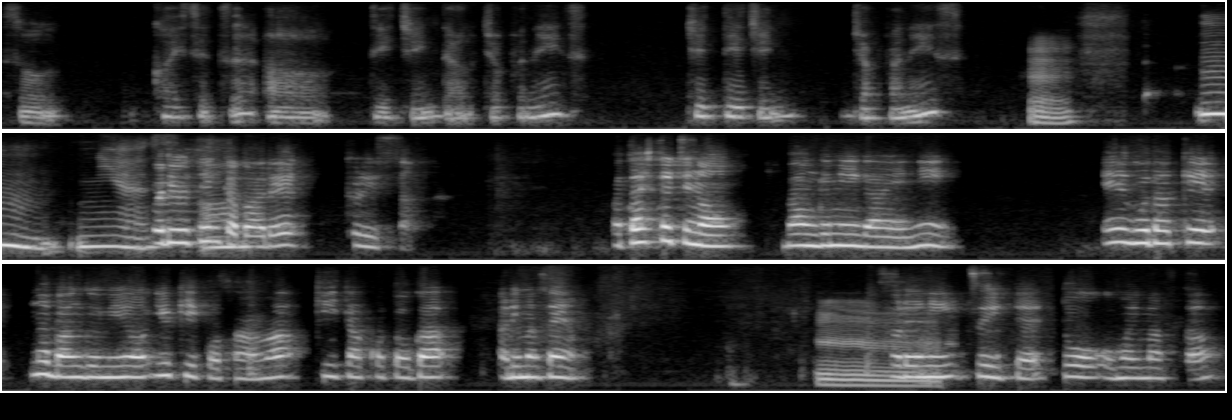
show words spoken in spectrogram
So 解説 uh teaching the Japanese. Te- Teaching Japanese. mm. Mm, yes. What do you think um, about it, クリスさん。私たちの番組以外に、英語だけの番組をゆきこさんは聞いたことがありません。Mm. それについてどう思いますか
